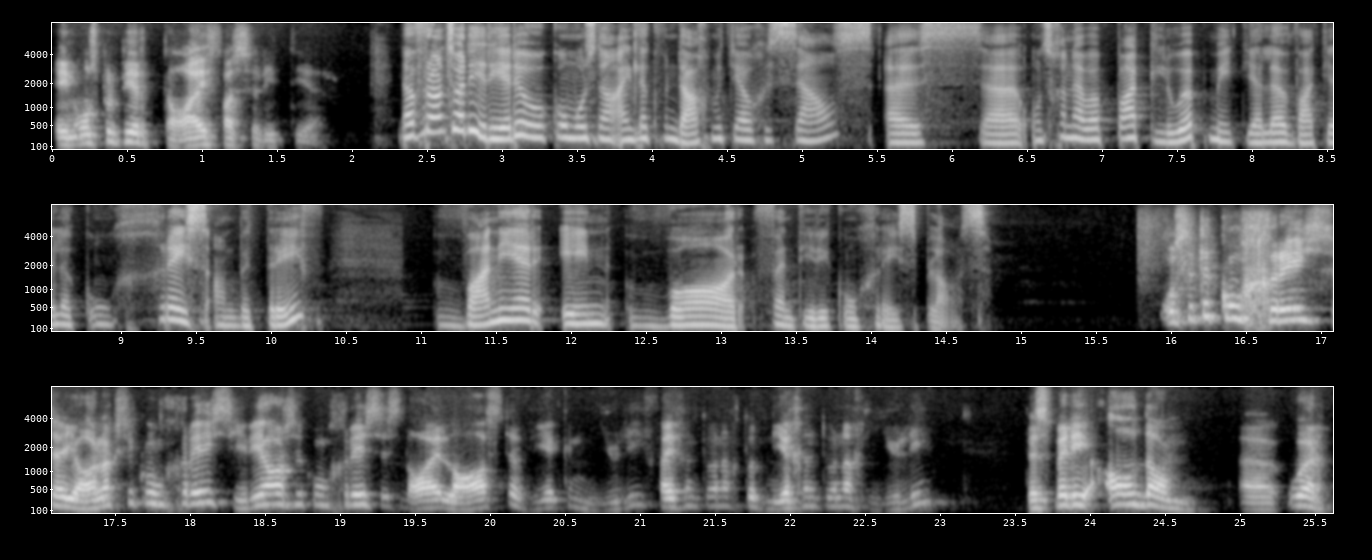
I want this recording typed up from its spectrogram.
en ons probeer daai fasiliteer. Nou Frans, wat die rede hoekom ons nou eintlik vandag met jou gesels is uh, ons gaan nou 'n pad loop met julle wat julle kongres aanbetref wanneer en waar vind hierdie kongres plaas? Ons het 'n kongres, 'n jaarlikse kongres. Hierdie jaar se kongres is daai laaste week in Julie, 25 tot 29 Julie. Dis by die Aldam uh oord,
